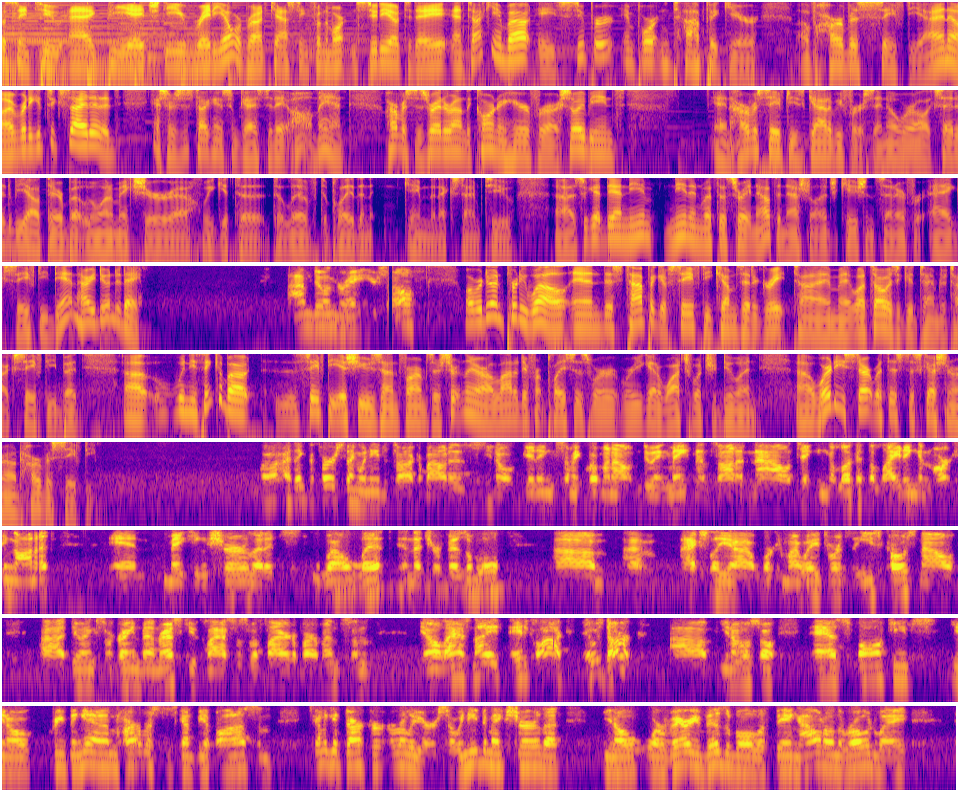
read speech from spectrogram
listening to Ag PhD Radio. We're broadcasting from the Morton studio today and talking about a super important topic here of harvest safety. I know everybody gets excited. Gosh, I was just talking to some guys today. Oh man, harvest is right around the corner here for our soybeans. And harvest safety's got to be first. I know we're all excited to be out there, but we want to make sure uh, we get to, to live to play the game the next time too. Uh, so we got Dan Neenan with us right now at the National Education Center for Ag Safety. Dan, how are you doing today? I'm doing great. Yourself? Well, we're doing pretty well, and this topic of safety comes at a great time. Well, it's always a good time to talk safety, but uh, when you think about the safety issues on farms, there certainly are a lot of different places where, where you got to watch what you're doing. Uh, where do you start with this discussion around harvest safety? Well, I think the first thing we need to talk about is, you know, getting some equipment out and doing maintenance on it now, taking a look at the lighting and marking on it, and making sure that it's well lit and that you're visible. Um, I'm actually uh, working my way towards the East Coast now, uh, doing some grain bin rescue classes with fire departments. And, you know, last night, 8 o'clock, it was dark. Uh, you know, so as fall keeps, you know, creeping in, harvest is going to be upon us. And going to get darker earlier. So we need to make sure that, you know, we're very visible with being out on the roadway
